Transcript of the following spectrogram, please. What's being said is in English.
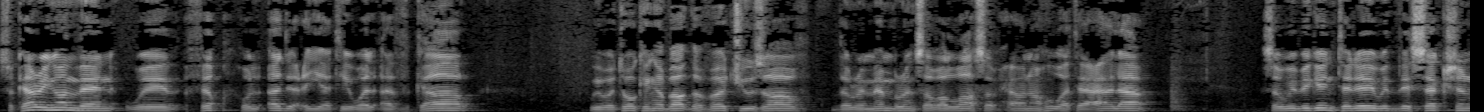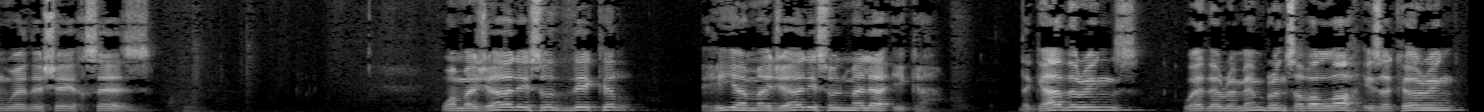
So carrying on then with fiqh al-ad'iyati wal-adhkar, we were talking about the virtues of the remembrance of Allah subhanahu wa ta'ala. So we begin today with this section where the Shaykh says, ومجالس الذكر هي مجالس الملائكة The gatherings where the remembrance of Allah is occurring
